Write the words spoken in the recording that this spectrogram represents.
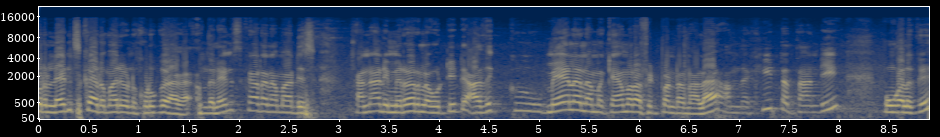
ஒரு லென்ஸ் கார்டு மாதிரி ஒன்று கொடுக்குறாங்க. அந்த லென்ஸ் கார்டை நம்ம டிஸ் கண்ணாடி மிரரில் ஒட்டிட்டு அதுக்கு மேலே நம்ம கேமரா ஃபிட் பண்ணுறனால அந்த ஹீட்டை தாண்டி உங்களுக்கு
